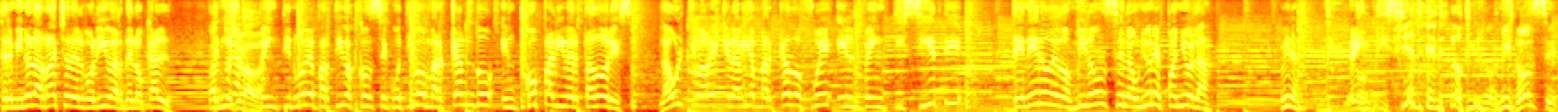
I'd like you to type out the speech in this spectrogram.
Terminó la racha del Bolívar de local. ¿Cuánto Tenía llevaba? 29 partidos consecutivos marcando en Copa Libertadores. La última vez que la habían marcado fue el 27 de enero de 2011 en la Unión Española. Mira, 27 de enero de 2011.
